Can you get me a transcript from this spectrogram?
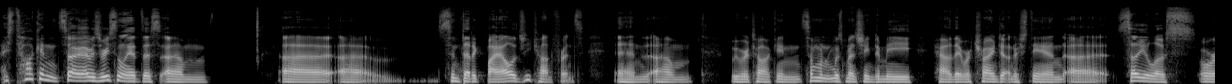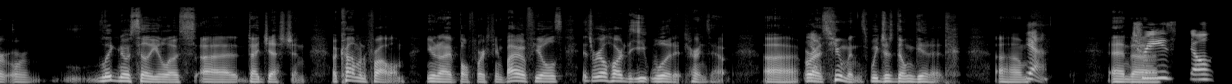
I was talking so I was recently at this um uh uh synthetic biology conference and um we were talking someone was mentioning to me how they were trying to understand uh cellulose or or lignocellulose uh, digestion, a common problem. You and I have both worked in biofuels. It's real hard to eat wood, it turns out. Uh, or Yeah. as humans, we just don't get it. Um, Yeah. And uh, Trees don't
